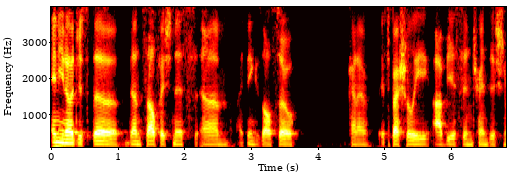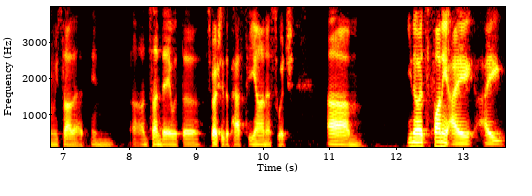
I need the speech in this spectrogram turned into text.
and, you know, just the, the unselfishness, um, I think is also kind of especially obvious in transition. We saw that in, uh, on Sunday with the, especially the pass to Giannis, which, um, you know, it's funny. I, I,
